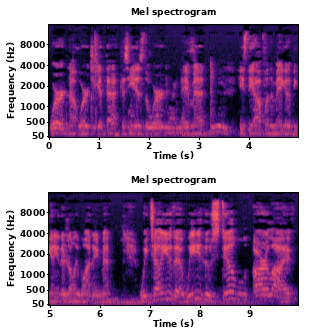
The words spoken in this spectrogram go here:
Word, not words. You get that? Because He is the Word. Word. Amen. Amen. He's the Alpha and the Omega, the beginning. There's only one. Amen. We tell you that we who still are alive,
